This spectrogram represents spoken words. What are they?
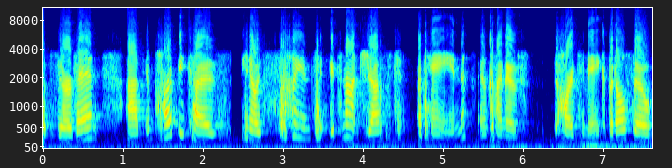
observant, um, in part because, you know, it's science, it's not just a pain and kind of hard to make, but also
